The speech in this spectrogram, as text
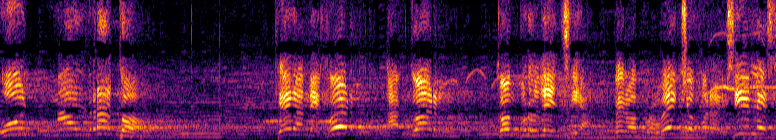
un mal rato, que era mejor actuar con prudencia. Pero aprovecho para decirles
